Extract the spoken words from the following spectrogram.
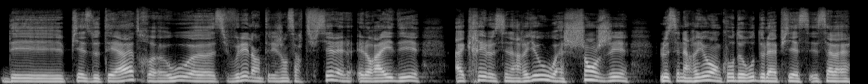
des pièces de théâtre euh, où, si vous voulez, l'intelligence artificielle, elle, aura aidé à créer le scénario ou à changer le scénario en cours de route de la pièce. Et ça va,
